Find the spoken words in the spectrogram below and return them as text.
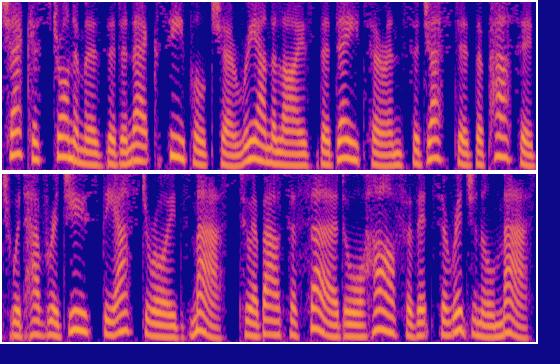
Czech astronomers Zdeněk Ceplecha reanalyzed the data and suggested the passage would have reduced the asteroid's mass to about a third or half of its original mass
